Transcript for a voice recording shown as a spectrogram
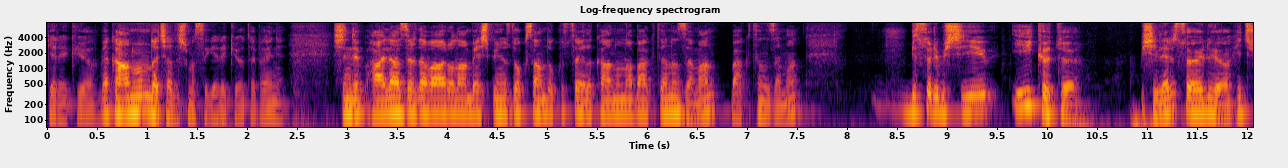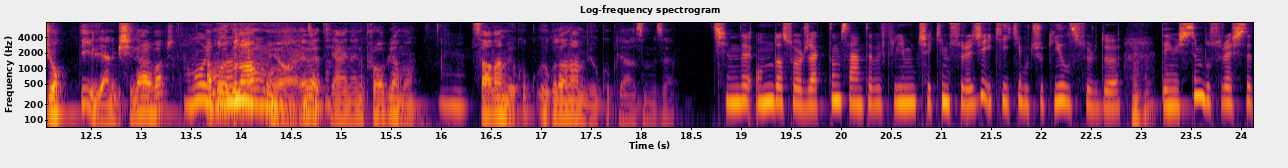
gerekiyor ve kanunun da çalışması gerekiyor tabii. Hani şimdi hali hazırda var olan 5199 sayılı kanuna baktığınız zaman, baktığın zaman bir sürü bir şeyi iyi kötü bir şeyleri söylüyor. Hiç yok değil yani bir şeyler var. Ama Ama, uygulanıyor uygulanmıyor. Evet acaba? yani hani problem o. Aynen. Sağlam bir hukuk, uygulanan bir hukuk lazım bize. Şimdi onu da soracaktım. Sen tabii film çekim süreci 2-2,5 yıl sürdü demiştin. Bu süreçte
